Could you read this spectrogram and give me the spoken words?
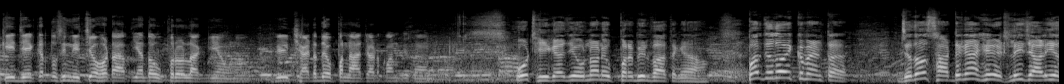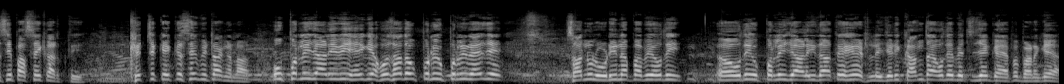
ਕਿ ਜੇਕਰ ਤੁਸੀਂ ਨੀਚੇ ਹਟਾਤੀਆਂ ਤਾਂ ਉੱਪਰੋਂ ਲੱਗ ਗਈਆਂ ਹੁਣ। ਵੀ ਸ਼ੈੱਡ ਦੇ ਉੱਪਰ ਨਾ ਚੜ ਪਾਣ ਕਿਸਾਨ। ਉਹ ਠੀਕ ਹੈ ਜੀ, ਉਹਨਾਂ ਨੇ ਉੱਪਰ ਵੀ ਲਵਾਤੀਆਂ। ਪਰ ਜਦੋਂ ਇੱਕ ਮਿੰਟ ਜਦੋਂ ਸਾਡੀਆਂ ਹੇਠਲੀ ਜਾਲੀ ਅਸੀਂ ਪਾਸੇ ਕਰਤੀ ਖਿੱਚ ਕੇ ਕਿਸੇ ਵੀ ਢੰਗ ਨਾਲ ਉੱਪਰਲੀ ਜਾਲੀ ਵੀ ਹੈਗੀ ਆ, ਹੋ ਸਕਦਾ ਉੱਪਰਲੀ ਉੱਪਰਲੀ ਰਹਿ ਜੇ। ਸਾਨੂੰ ਲੋੜ ਹੀ ਨਾ ਪਵੇ ਉਹਦੀ ਉਹਦੀ ਉੱਪਰਲੀ ਜਾਲੀ ਦਾ ਤੇ ਹੇਠਲੀ ਜਿਹੜੀ ਕੰਧ ਆ ਉਹਦੇ ਵਿੱਚ ਜੇ ਗੈਪ ਬਣ ਗਿਆ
